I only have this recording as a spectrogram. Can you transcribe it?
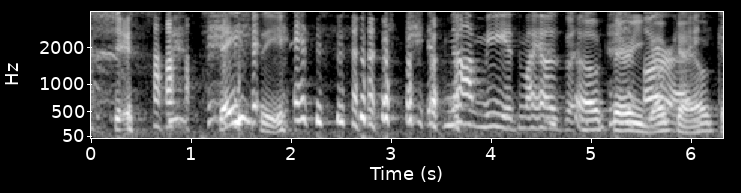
Shoot. Stacy. It's, it's not me. It's my husband. Oh, there you go. All Okay, right. okay.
